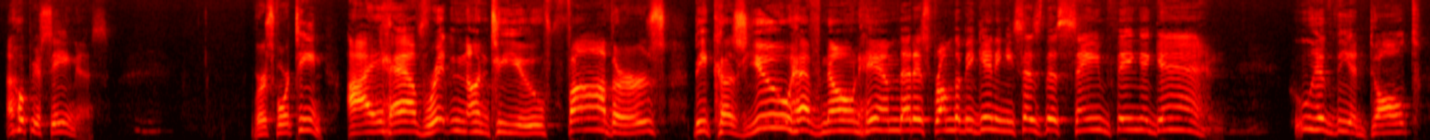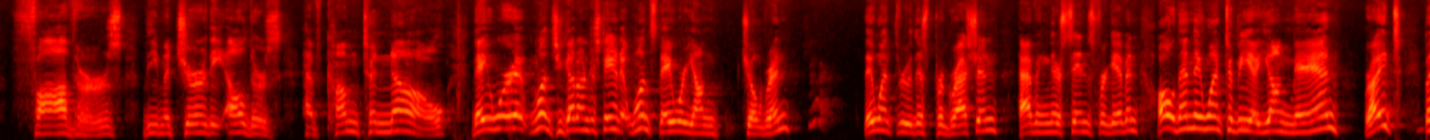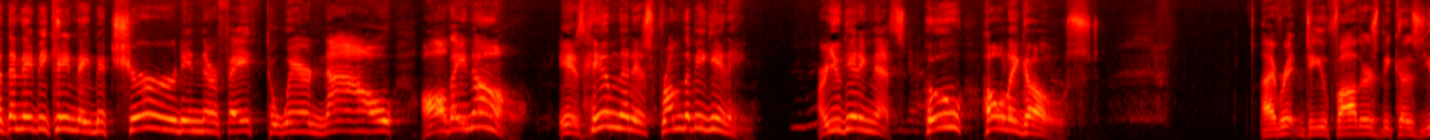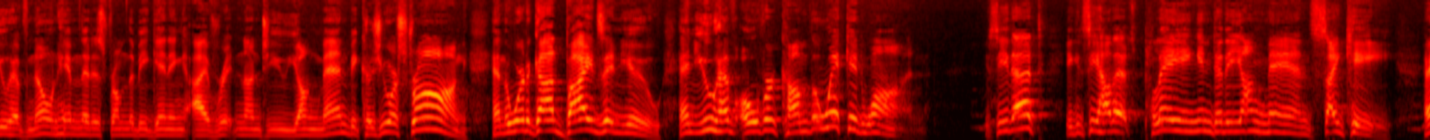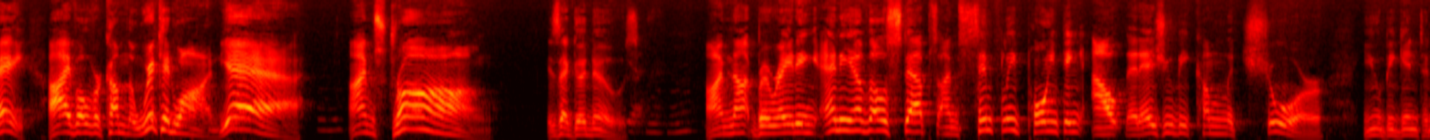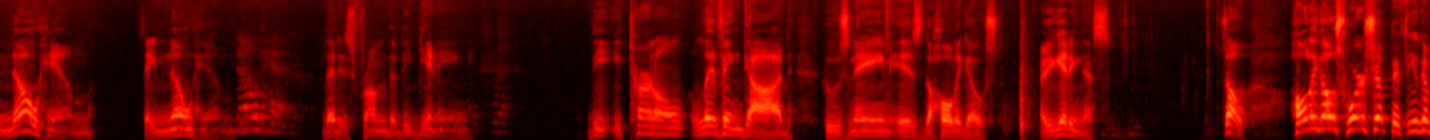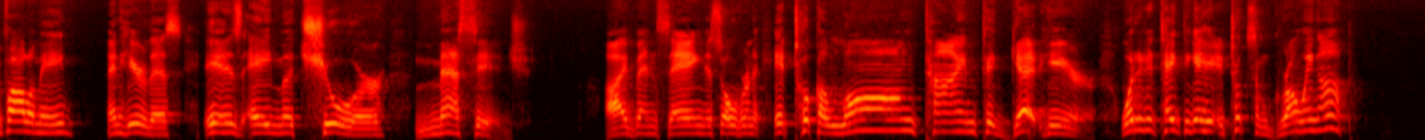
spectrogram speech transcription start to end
I hope you're seeing this mm -hmm. verse 14 I have written unto you fathers because you have known him that is from the beginning he says the same thing again who have the adult fathers the mature the elders have come to know they were at once you got to understand at once they were young children. They went through this progression having their sins forgiven. Oh then they went to be a young man right? But then they became they matured in their faith to where now all they know is him that is from the beginning. Are you getting this? Who? Holy Ghost. I've written to you fathers because you have known him that is from the beginning. I've written unto you young men because you are strong and the Word of God bides in you and you have overcome the wicked one you see that? You can see how that's playing into the young man's psyche. Hey I've overcome the wicked one. Yeah. I'm strong. Is that good news? Yes. Mm-hmm. I'm not berating any of those steps. I'm simply pointing out that as you become mature you begin to know him. Say know him, know him. that is from the beginning. The eternal living God whose name is the Holy Ghost. Are you getting this. So Holy Ghost worship if you can follow me and hear this is a mature message. I've been saying this over and it took a long time to get here. What did it take to get here? It took some growing up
